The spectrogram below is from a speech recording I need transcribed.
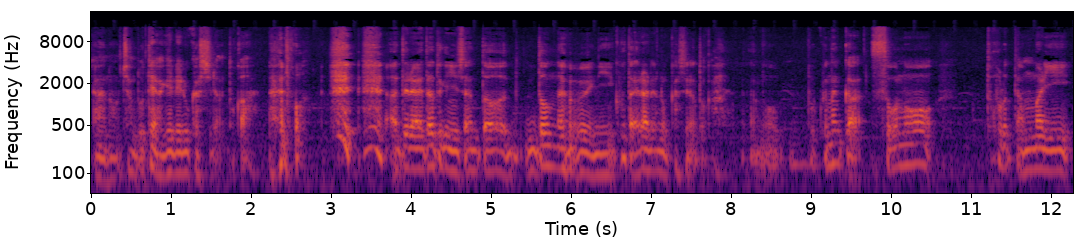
あのちゃんと手挙げれるかしらとか あの当てられた時にちゃんとどんな風に答えられるのかしらとかあの僕なんかそのところってあんまり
